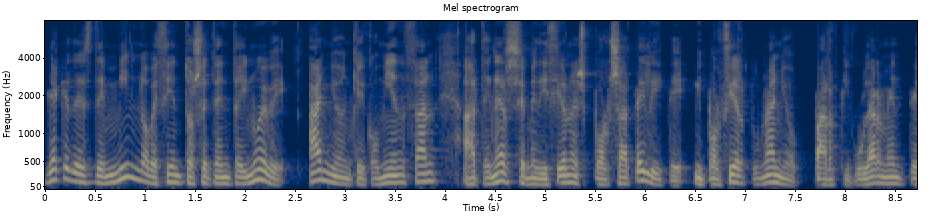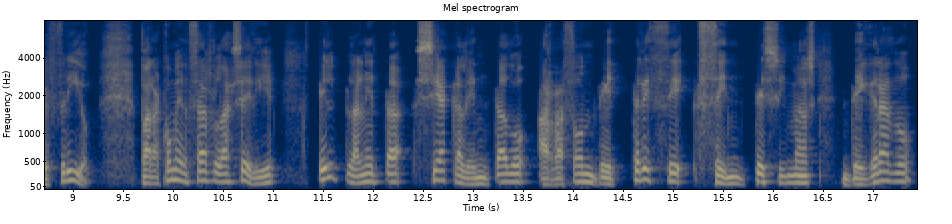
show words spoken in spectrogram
ya que desde 1979, año en que comienzan a tenerse mediciones por satélite y por cierto un año particularmente frío, para comenzar la serie, el planeta se ha calentado a razón de 13 centésimas de grado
